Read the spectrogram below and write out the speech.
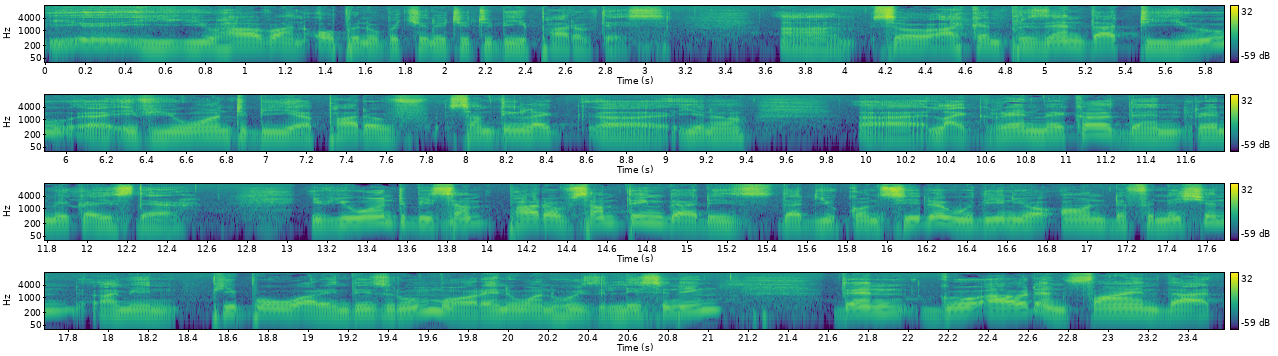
you, you have an open opportunity to be part of this. Um, so I can present that to you uh, if you want to be a part of something like, uh, you know, uh, like Rainmaker, then Rainmaker is there. If you want to be some part of something that is that you consider within your own definition, I mean, people who are in this room or anyone who is listening, then go out and find that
